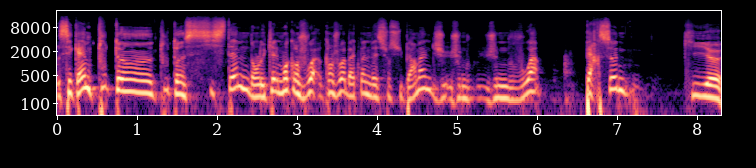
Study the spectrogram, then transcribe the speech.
c'est quand même tout un, tout un système dans lequel, moi, quand je vois, quand je vois Batman versus Superman, je, je ne vois personne qui, euh,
